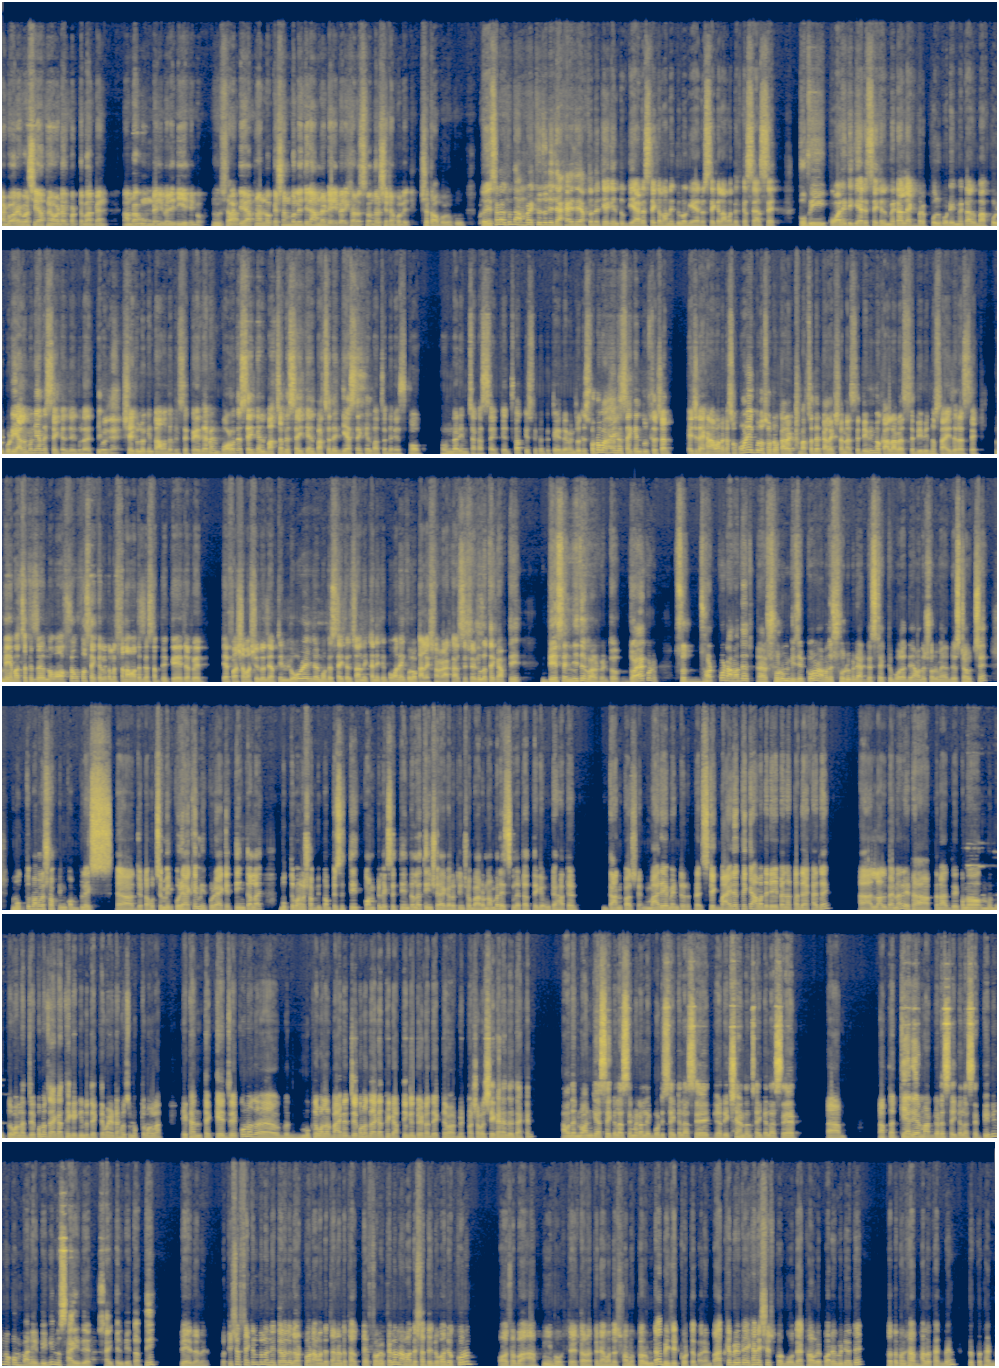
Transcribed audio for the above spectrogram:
আর ঘরে বসে আপনি অর্ডার করতে পারবেন। আমরা হোম ডেলিভারি দিয়ে দেবো। বাকি আপনার লোকেশন বলে দিলে আমরা ডেলিভারি খরচ করতে সেটা বলে দিই সেটাও বলব তো এছাড়া কিন্তু আমরা একটু যদি দেখাই যে আপনাদেরকে কিন্তু গিয়ার সাইকেল অনেকগুলো গিয়ার সাইকেল আমাদের কাছে আছে। খুবই কোয়ালিটি গিয়ারের সাইকেল মেটাল একবার ফুল মেটাল বা ফুলপুরি অ্যালুমিনিয়ামের সাইকেল যেগুলো আছে সেগুলো কিন্তু আমাদের কাছে পেয়ে যাবেন। বড়দের সাইকেল বাচ্চাদের সাইকেল বাচ্চাদের গিয়ার সাইকেল বাচ্চাদের স্কোপ হোন্ডারিং চাকার সাইকেল সবকিছু কিন্তু পেয়ে যাবেন। যদি ছোট বাচ্চাদের সাইকেল তুলতে চান এই যে দেখেন আমাদের কাছে অনেকগুলো ছোট বাচ্চাদের কালেকশন আছে বিভিন্ন কালার আছে বিভিন্ন সাইজের আছে। মেয়ে বাচ্চাদের জন্য অসংখ্য সাইকেল কালেকশন আমাদের কাছে আপনি পেয়ে যাবেন। এর পাশাপাশি যদি আপনি লো রেঞ্জের মধ্যে সাইকেল চান এখানে কিন্তু অনেকগুলো কালেকশন রাখা আছে। সেগুলো থেকে আপনি বেছে নিতে পারবেন। তো দয়া করে সো ঝটপট আমাদের শোরুম ভিজিট করুন। আমাদের শোরুমের অ্যাড্রেসটা একটু বলে দেয় আমাদের শোরুমের অ্যাড্রেসটা হচ্ছে মুক্ত বাংলা শপিং কমপ্লেক্স যেটা হচ্ছে মিরপুরে একে মিরপুরে তিন তলায়। মুক্ত বাংলা শপিং কমপ্লেক্সের কমপ্লেক্সের তিন তলায় তিনশো এগারো তিনশো বারো নম্বর এসকেলেটার থেকে উঠে হাতের ডান পাশে মারিয়াম এন্টারপ্রাইজ ঠিক বাইরে থেকে আমাদের এই ব্যানারটা দেখা যায়। লাল ব্যানার এটা আপনারা যে কোনো মুক্ত বাংলার যে কোনো জায়গা থেকে কিন্তু দেখতে পারেন। এটা হচ্ছে মুক্ত বাংলা। এখান থেকে যে কোনো আহ, মুক্ত বাংলার বাইরের যে কোনো জায়গা থেকে আপনি কিন্তু এটা দেখতে পারবেন। পাশাপাশি এখানে যে দেখেন আমাদের নন গ্যাস সাইকেল আছে মেটালিক বডি সাইকেল আছে রিক্সা হ্যান্ডেল সাইকেল আছে আপনার ক্যারিয়ার মার্কেটের সাইকেল আছে, বিভিন্ন কোম্পানির বিভিন্ন সাইজের সাইকেল কিন্তু আপনি পেয়ে যাবেন। তো এসব সাইকেলগুলো নিতে হলে ঝটপট আমাদের চ্যানেলটা সাবস্ক্রাইব করে ফেলুন, আমাদের সাথে যোগাযোগ করুন, অথবা আপনি হচ্ছে সরাসরি আমাদের শোরুমটা ভিজিট করতে পারেন। তো আজকের ভিডিওটা এখানে শেষ করব। দেখা হবে পরের ভিডিওতে ততক্ষণ সব ভালো থাকবেন, সুস্থ থাকবেন।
